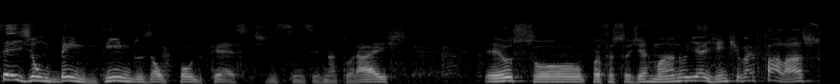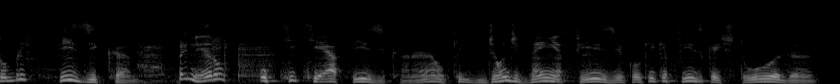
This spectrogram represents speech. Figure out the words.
Sejam bem-vindos ao podcast de Ciências Naturais. Eu sou o professor Germano e a gente vai falar sobre física. Primeiro, o que, que é a física, né? O que, de onde vem a física, o que, que a física estuda.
